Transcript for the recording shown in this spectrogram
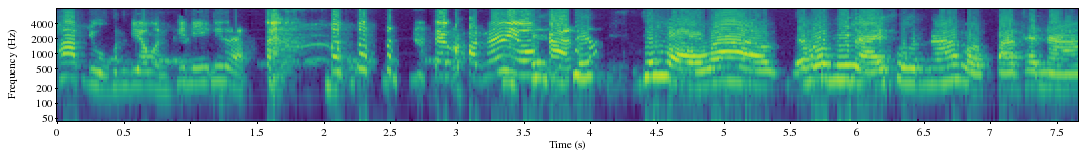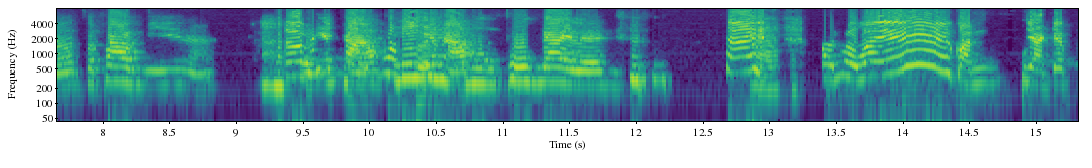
ภาพอยู่คนเดียวเหมือนพี่นี้นี่แหละ แต่ขวัญไม่มีโอกาสจะบอกว่าเขามีหลายคนนะบอกปรารถนาสภาพนี้นะเออยังหานี่ยังหามุมทุกข์ได้เลยใช่ขวัญบอกว่า เอ๊ะขวัญอยากจะไป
